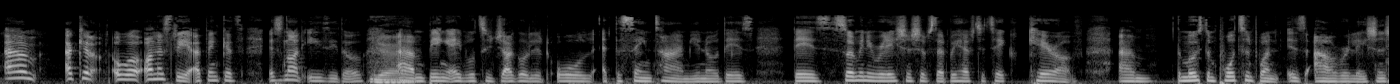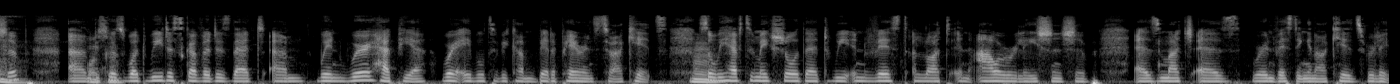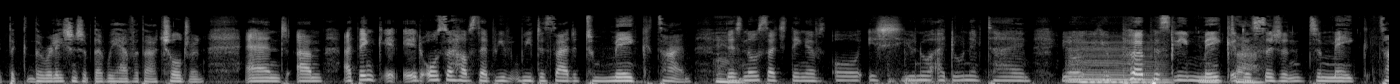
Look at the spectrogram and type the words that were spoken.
Um, I can. Well, honestly, I think it's it's not easy though. Yeah. Um, being able to juggle it all at the same time. You know, there's there's so many relationships that we have to take care of. Um. The most important one is our relationship, um, because what we discovered is that um, when we're happier, we're able to become better parents to our kids. So we have to make sure that we invest a lot in our relationship as much as we're investing in our kids, relate the, the relationship that we have with our children. And um, I think it, it also helps that we we decided to make time. There's no such thing as oh, ish, you know, I don't have time. You know, you purposely make a decision to make time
